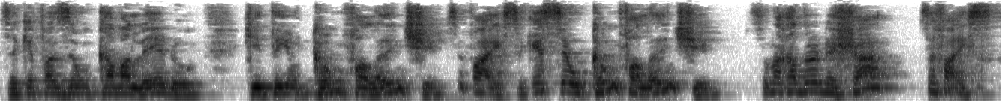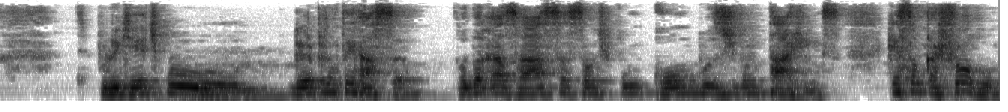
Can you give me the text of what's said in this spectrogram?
Você quer fazer um cavaleiro que tem um cão falante? Você faz. Você quer ser o cão falante? Se o narrador deixar, você faz. Porque, tipo, GURPS não tem raça. Todas as raças são tipo um combos de vantagens. Questão cachorro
